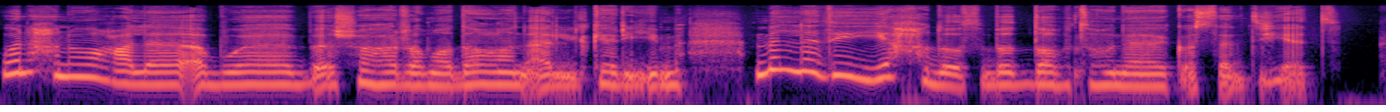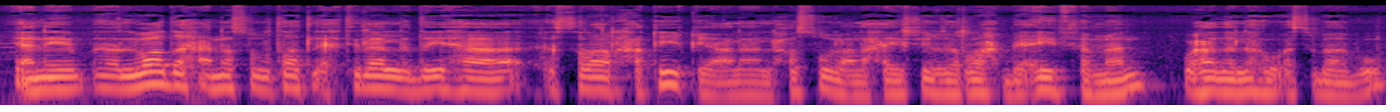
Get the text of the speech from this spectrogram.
ونحن على أبواب شهر رمضان الكريم. ما الذي يحدث بالضبط هناك أستاذ زياد؟ يعني الواضح أن سلطات الاحتلال لديها إصرار حقيقي على الحصول على حي الشيخ جراح بأي ثمن وهذا له أسبابه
